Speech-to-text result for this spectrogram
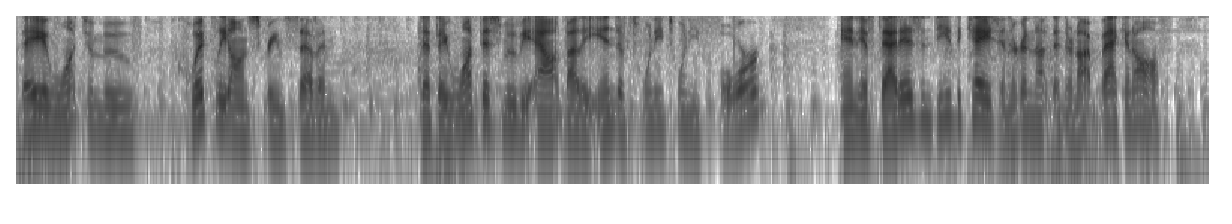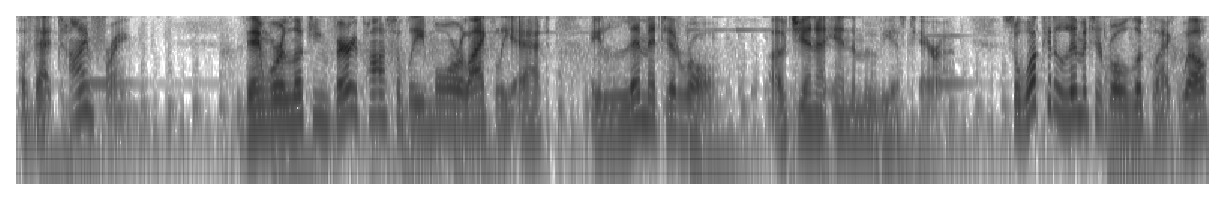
they want to move quickly on Scream 7, that they want this movie out by the end of 2024 and if that is indeed the case, and they're to not, and they're not backing off of that time frame, then we're looking very possibly more likely at a limited role of Jenna in the movie as Tara. So, what could a limited role look like? Well,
